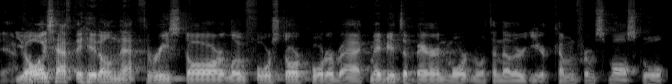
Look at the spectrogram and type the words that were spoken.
Yeah. You always have to hit on that three star, low four star quarterback. Maybe it's a Behren Morton with another year coming from small school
